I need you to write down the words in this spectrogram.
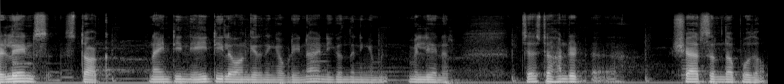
ரிலையன்ஸ் ஸ்டாக் நைன்டீன் எயிட்டியில் வாங்கியிருந்தீங்க அப்படின்னா இன்றைக்கி வந்து நீங்கள் மில்லியனர் ஜஸ்ட் ஹண்ட்ரட் ஷேர்ஸ் இருந்தால் போதும்.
